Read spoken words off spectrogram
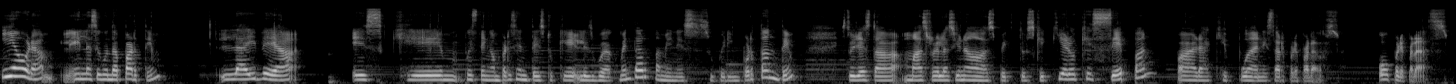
Y ahora, en la segunda parte, la idea es que pues tengan presente esto que les voy a comentar, también es súper importante. Esto ya está más relacionado a aspectos que quiero que sepan para que puedan estar preparados o preparadas.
